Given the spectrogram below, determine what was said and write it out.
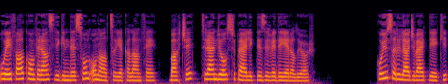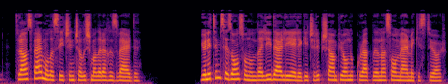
UEFA Konferans Ligi'nde son 16'ya kalan F. Bahçe, Trendyol Süper Lig'de zirvede yer alıyor. Koyu sarı lacivertli ekip, transfer molası için çalışmalara hız verdi. Yönetim sezon sonunda liderliği ele geçirip şampiyonluk kuraklığına son vermek istiyor.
